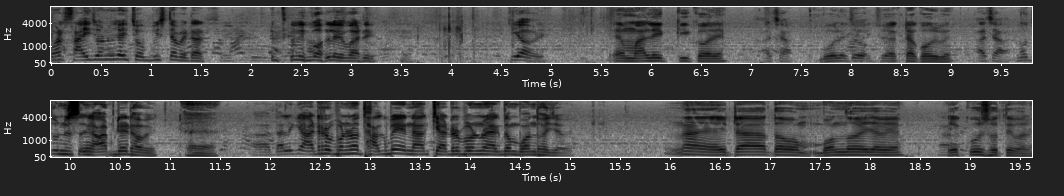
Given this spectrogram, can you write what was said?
তোমার সাইজ অনুযায়ী চব্বিশটা বেটার তুমি বলো এবারে। কি হবে? মালিক কি করে? আচ্ছা। বলেছে তো- কিছু একটা করবে। আচ্ছা নতুন আপডেট হবে? হ্যাঁ। তাহলে কি আঠেরো পনেরো থাকবে না কি আঠেরো পনেরো একদম বন্ধ হয়ে যাবে? না এটা তো বন্ধ হয়ে যাবে। একুশ হতে পারে।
